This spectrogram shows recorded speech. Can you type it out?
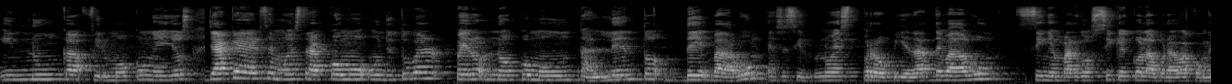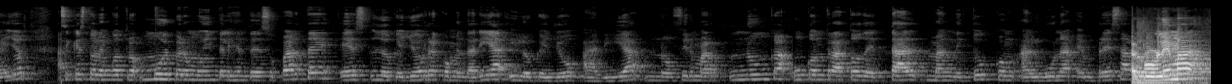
y nunca firmó con ellos, ya que él se muestra como un youtuber, pero no como un talento de Badaboom, es decir, no es propiedad de Badaboom, sin embargo sí que colaboraba con ellos. Así que esto lo encuentro muy pero muy inteligente de su parte, es lo que yo recomendaría y lo que yo haría, no firmar nunca un contrato de tal magnitud con alguna empresa. El problema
